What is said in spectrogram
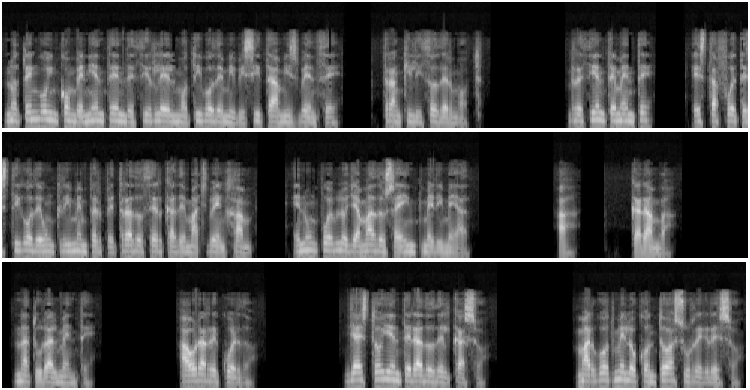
No tengo inconveniente en decirle el motivo de mi visita a Miss Vence, tranquilizó Dermot. Recientemente, esta fue testigo de un crimen perpetrado cerca de Benham, en un pueblo llamado Saint Mary Mead. Caramba. Naturalmente. Ahora recuerdo. Ya estoy enterado del caso. Margot me lo contó a su regreso.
